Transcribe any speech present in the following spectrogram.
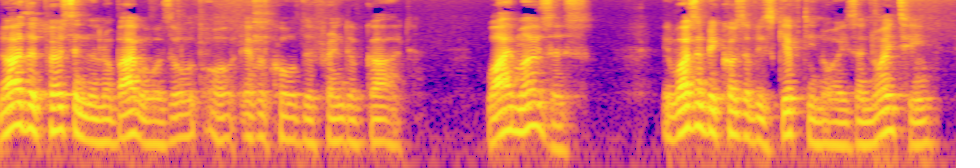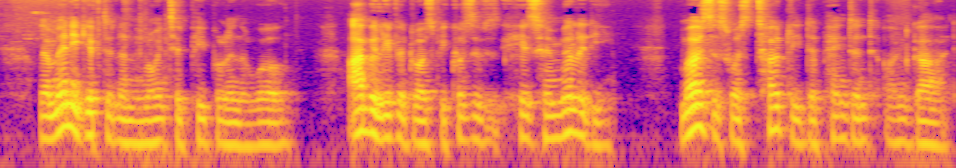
No other person in the Bible was all, ever called the friend of God. Why Moses? It wasn't because of his gifting or his anointing. There are many gifted and anointed people in the world. I believe it was because of his humility. Moses was totally dependent on God.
